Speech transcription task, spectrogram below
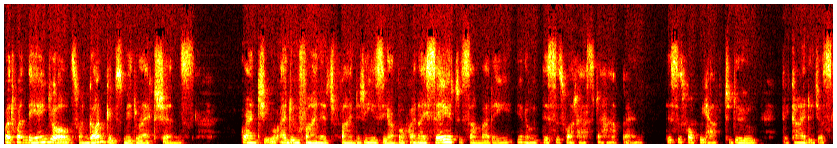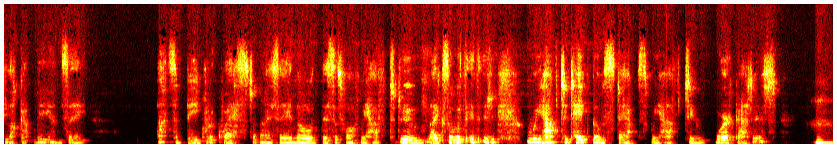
but when the angels, when God gives me directions, grant you, I do find it find it easier. But when I say it to somebody, you know, this is what has to happen, this is what we have to do, they kind of just look at me and say, that's a big request and i say no this is what we have to do like so it, it, it we have to take those steps we have to work at it hmm.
